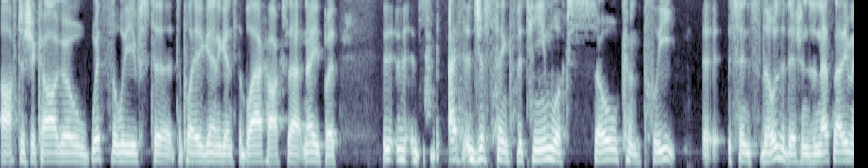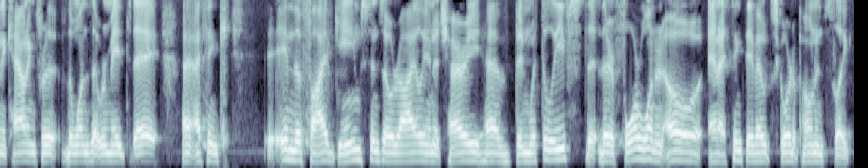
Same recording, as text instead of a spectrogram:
off to Chicago with the Leafs to to play again against the Blackhawks that night. But I just think the team looks so complete uh, since those additions, and that's not even accounting for the ones that were made today. I, think in the five games since O'Reilly and Acciari have been with the Leafs, they're four one and zero, oh, and I think they've outscored opponents like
